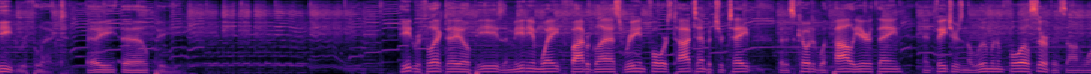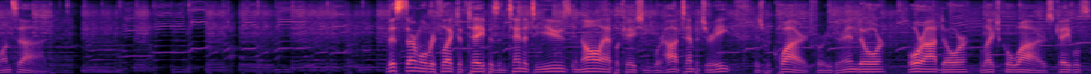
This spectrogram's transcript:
Heat Reflect ALP. Heat Reflect ALP is a medium weight fiberglass reinforced high temperature tape that is coated with polyurethane and features an aluminum foil surface on one side. This thermal reflective tape is intended to use in all applications where hot temperature heat is required for either indoor or outdoor electrical wires, cables,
